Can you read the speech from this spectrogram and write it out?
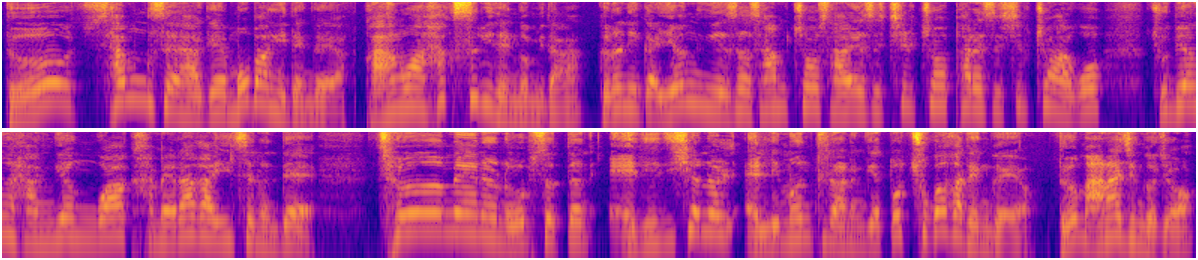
더 상세하게 모방이 된 거예요. 강화 학습이 된 겁니다. 그러니까 0에서 3초, 4에서 7초, 8에서 10초 하고 주변 환경과 카메라가 있었는데 처음에는 없었던 에디셔널 엘리먼트라는 게 또 추가가 된 거예요. 더 많아진 거죠.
